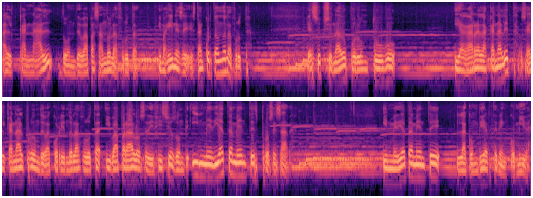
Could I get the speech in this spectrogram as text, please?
al canal donde va pasando la fruta. Imagínense, están cortando la fruta. es succionado por un tubo y agarra la canaleta, o sea, el canal por donde va corriendo la fruta y va para los edificios donde inmediatamente es procesada. Inmediatamente la convierten en comida,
